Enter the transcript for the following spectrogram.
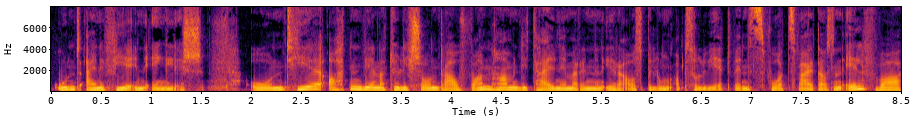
und eine 4 in Englisch. Und hier achten wir natürlich schon drauf, wann haben die Teilnehmerinnen ihre Ausbildung absolviert. Wenn es vor 2011 war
